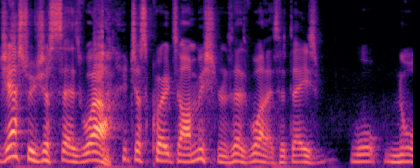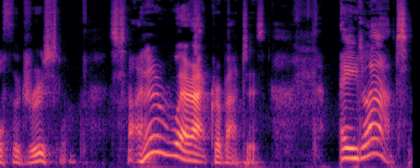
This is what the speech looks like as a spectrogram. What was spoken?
Jastrow just says, well, it just quotes our missionary and says, well, it's a day's walk north of Jerusalem. So I don't know where Akrabat is. Eilat,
